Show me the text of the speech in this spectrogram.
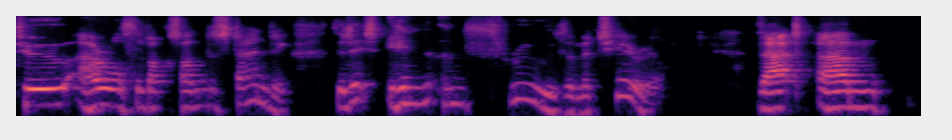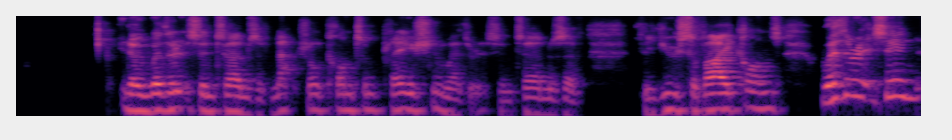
to our Orthodox understanding, that it's in and through the material that um, you know, whether it's in terms of natural contemplation, whether it's in terms of the use of icons, whether it's in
